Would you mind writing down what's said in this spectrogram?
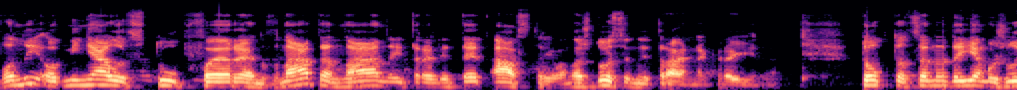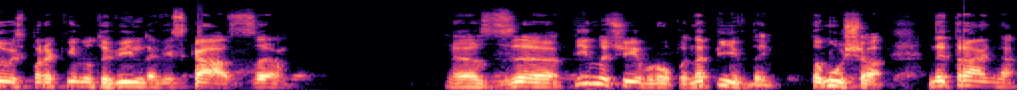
вони обміняли вступ ФРН в НАТО на нейтралітет Австрії. Вона ж досі нейтральна країна. Тобто, це не дає можливість перекинути вільне війська з, е, з півночі Європи на південь, тому що нейтральна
